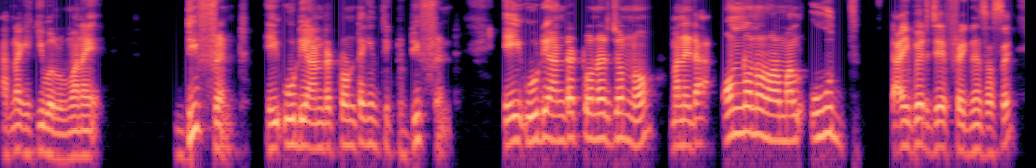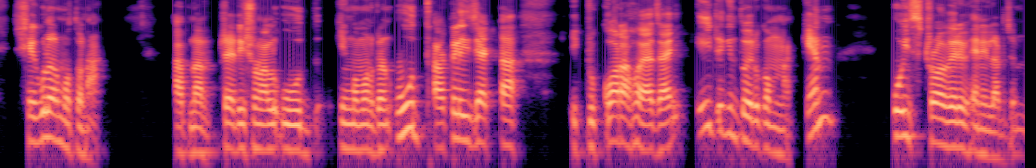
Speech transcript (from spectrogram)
আপনাকে কি বলব? মানে ডিফারেন্ট এই উডি আন্ডারটোনটা কিন্তু একটু ডিফারেন্ট এই উডি আন্ডারটোনের জন্য মানে এটা অন্য নর্মাল উদ টাইপের যে ফ্রেগনেন্স আছে, সেগুলোর মতো না। আপনার ট্র্যাডিশনাল উদ কিংবা মনে করেন উদ থাকলেই যে একটা একটু করা হয়ে যায়, এইটা কিন্তু এরকম না। কেন? ওই স্ট্রবেরি ভ্যানিলার জন্য।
